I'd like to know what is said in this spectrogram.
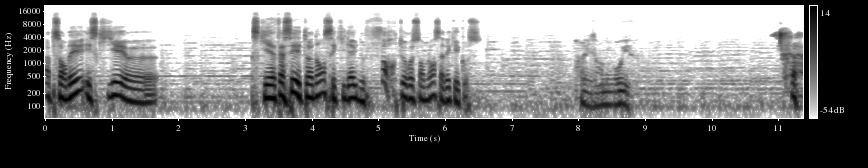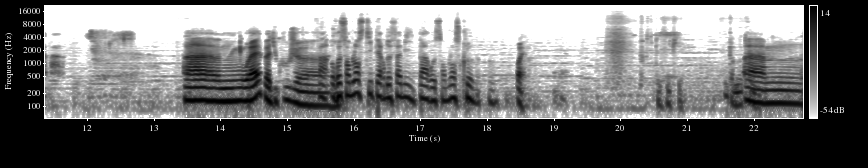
absorbé. Et ce qui est, euh, ce qui est assez étonnant, c'est qu'il y a une forte ressemblance avec Ecos. Oh, les embrouilles. Euh, ouais, bah du coup, je. Enfin, ressemblance type père de famille, pas ressemblance clone. Faut spécifier. Euh,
